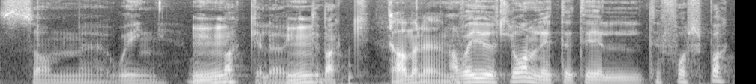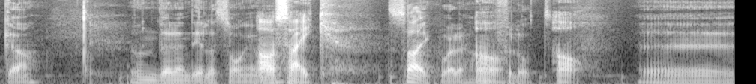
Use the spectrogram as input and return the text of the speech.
som wing, wingback mm. eller mm. ytterback. Ja, men, Han var ju utlånad lite till, till Forsbacka under en del av säsongen. Ja, SAIK. SAIK var det, ja, förlåt. Ja. Uh,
